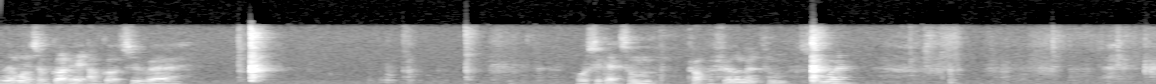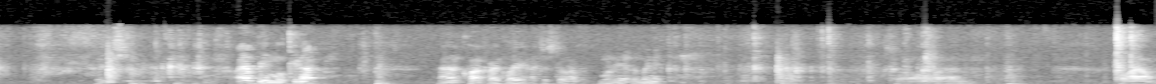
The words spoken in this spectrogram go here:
then once I've got it, I've got to uh, also get some proper filament from somewhere. Which I have been looking at. Uh, quite frankly, I just don't have money at the minute. So, um, well, I am.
